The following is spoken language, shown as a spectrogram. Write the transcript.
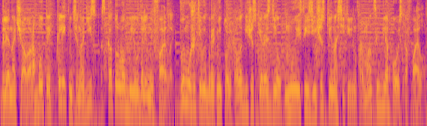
Для начала работы кликните на диск, с которого были удалены файлы. Вы можете выбрать не только логический раздел, но и физический носитель информации для поиска файлов.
